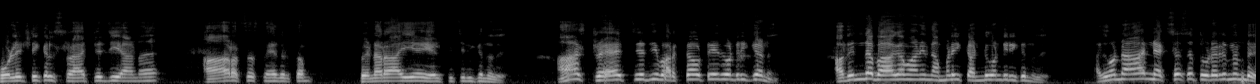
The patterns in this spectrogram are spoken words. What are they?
പൊളിറ്റിക്കൽ സ്ട്രാറ്റജിയാണ് ആർ എസ് എസ് നേതൃത്വം പിണറായിയെ ഏൽപ്പിച്ചിരിക്കുന്നത്. ആ സ്ട്രാറ്റജി വർക്കൗട്ട് ചെയ്തുകൊണ്ടിരിക്കുകയാണ്. അതിന്റെ ഭാഗമാണ് നമ്മൾ ഈ കണ്ടുകൊണ്ടിരിക്കുന്നത്. അതുകൊണ്ട് ആ നെക്സസ് തുടരുന്നുണ്ട്.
